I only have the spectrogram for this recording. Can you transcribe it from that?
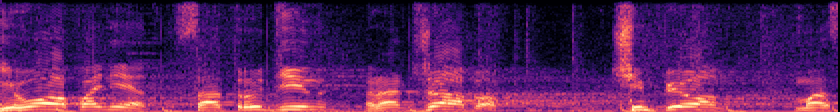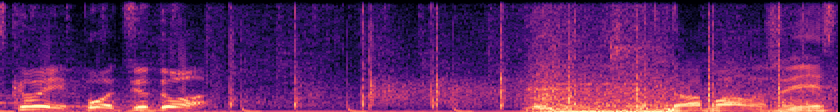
Его оппонент Сатрудин Раджабов, чемпион Москвы по дзюдо. Два балла же есть.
